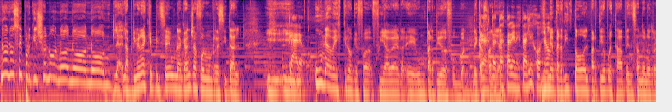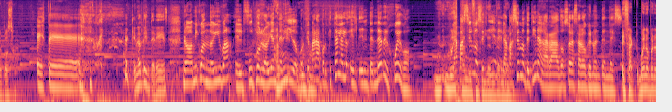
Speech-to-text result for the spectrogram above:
No, no sé, porque yo no, no, no, no. La, la primera vez que pisé una cancha fue en un recital. Y, y Claro. una vez creo que fue- fui a ver eh, un partido de fútbol, de Claro, está, casualidad. está- está bien, estás lejos, y ¿no? me perdí todo el partido porque estaba pensando en otra cosa. Este. que no te interesa. No, a mí cuando iba, el fútbol lo había A mí- entendido. Porque ujú. pará, porque está la- el entender el juego. No la pasión no te tiene, la pasión no te tiene agarrada dos horas a algo que no entendés. Exacto. Bueno, pero.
